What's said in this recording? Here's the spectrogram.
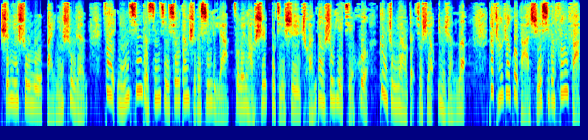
十年树木，百年树人。在年轻的孙敬修当时的心里呀，作为老师不仅是传道授业解惑，更重要的就是要育人了。他常常会把学习的方法、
